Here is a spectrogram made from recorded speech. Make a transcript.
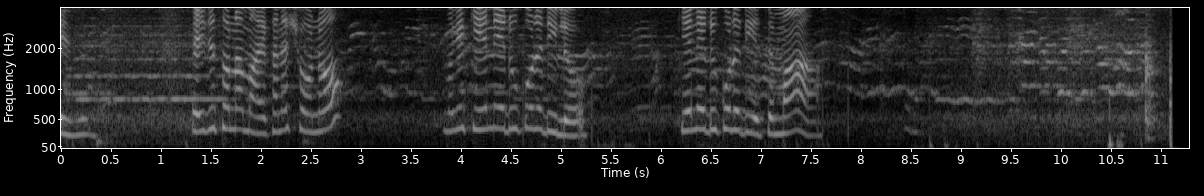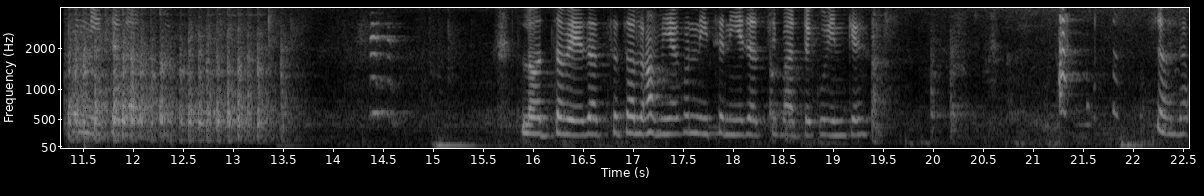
এই যে এই যে সোনা মা এখানে শোনো। তোমাকে কে নেড়ু করে দিল? কে নেড়ু করে দিয়েছে? মা। লজ্জা হয়ে যাচ্ছে, চলো আমি এখন নিচে নিয়ে যাচ্ছি বার্থডে কুইনকে চলো।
